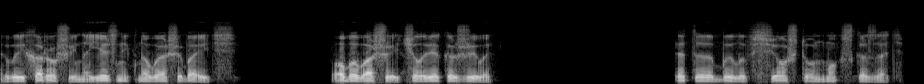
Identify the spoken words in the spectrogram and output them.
Вы хороший наездник, но вы ошибаетесь. Оба ваши человека живы. Это было все, что он мог сказать.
